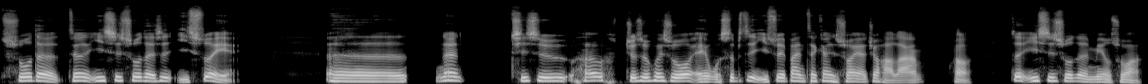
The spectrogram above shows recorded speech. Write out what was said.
说的这个医师说的是一岁，哎，呃，那其实他就是会说，哎、我是不是一岁半再开始刷牙就好啦？好，这医师说的没有错啊。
